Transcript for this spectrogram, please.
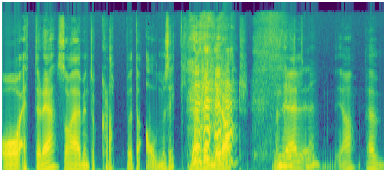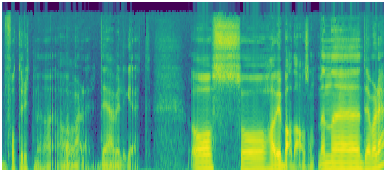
og etter det så har jeg begynt å klappe til all musikk. Det er veldig rart. Men det er, ja, jeg har fått rytme av å være der. Det er veldig greit. Og så har vi bada og sånn. Men uh, det var det.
